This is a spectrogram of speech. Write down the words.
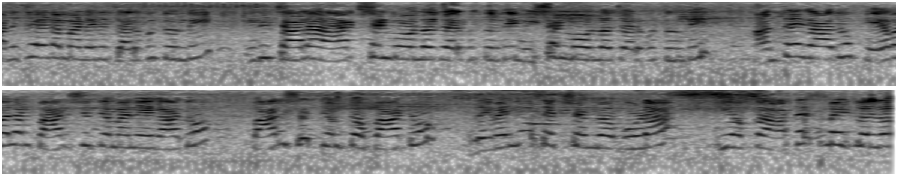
పనిచేయడం అనేది జరుగుతుంది. ఇది చాలా యాక్షన్ మోడ్లో జరుగుతుంది మిషన్ మోడ్లో జరుగుతుంది. అంతేకాదు కేవలం పారిశుద్ధ్యం అనే కాదు పారిశుద్ధ్యంతో పాటు రెవెన్యూ సెక్షన్లో కూడా ఈ యొక్క అసెస్మెంట్లలో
